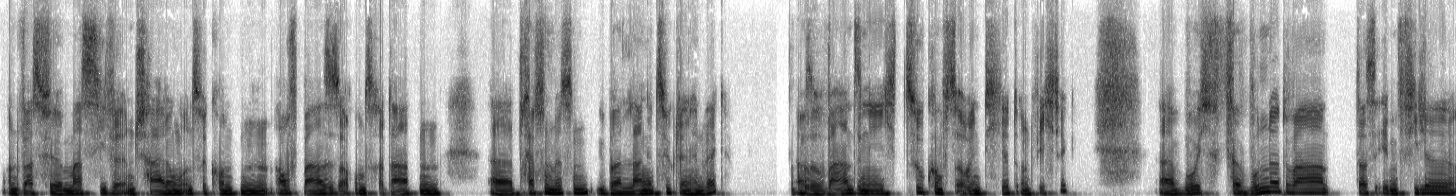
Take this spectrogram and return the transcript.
und was für massive Entscheidungen unsere Kunden auf Basis auch unserer Daten äh, treffen müssen über lange Zyklen hinweg. Also wahnsinnig zukunftsorientiert und wichtig. Äh, wo ich verwundert war, dass eben viele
